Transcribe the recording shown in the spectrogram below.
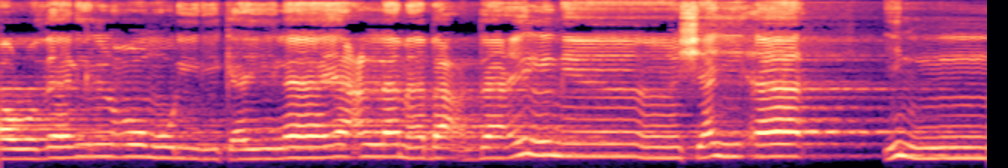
أرذل العمر لكي لا يعلم بعد علم شيئا. إن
